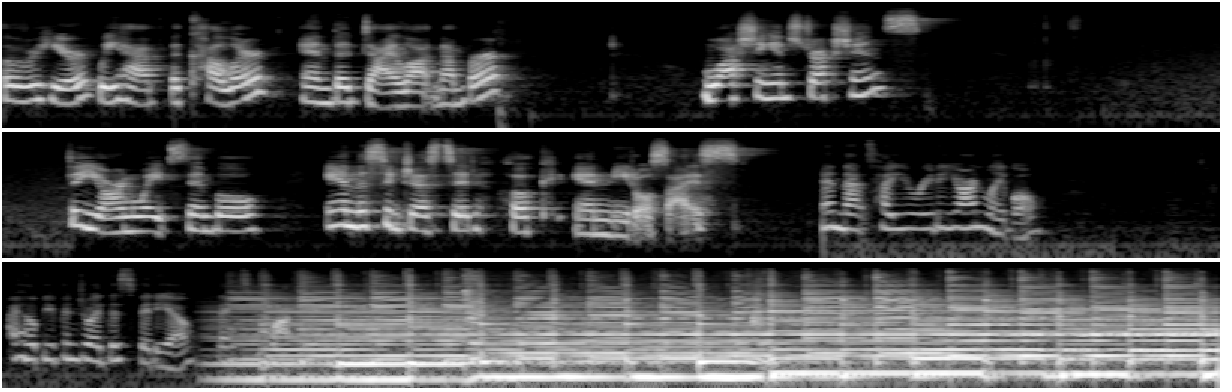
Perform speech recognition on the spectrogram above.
Over here, we have the color and the dye lot number, washing instructions, the yarn weight symbol, and the suggested hook and needle size. And that's how you read a yarn label. I hope you've enjoyed this video. Thanks for watching.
